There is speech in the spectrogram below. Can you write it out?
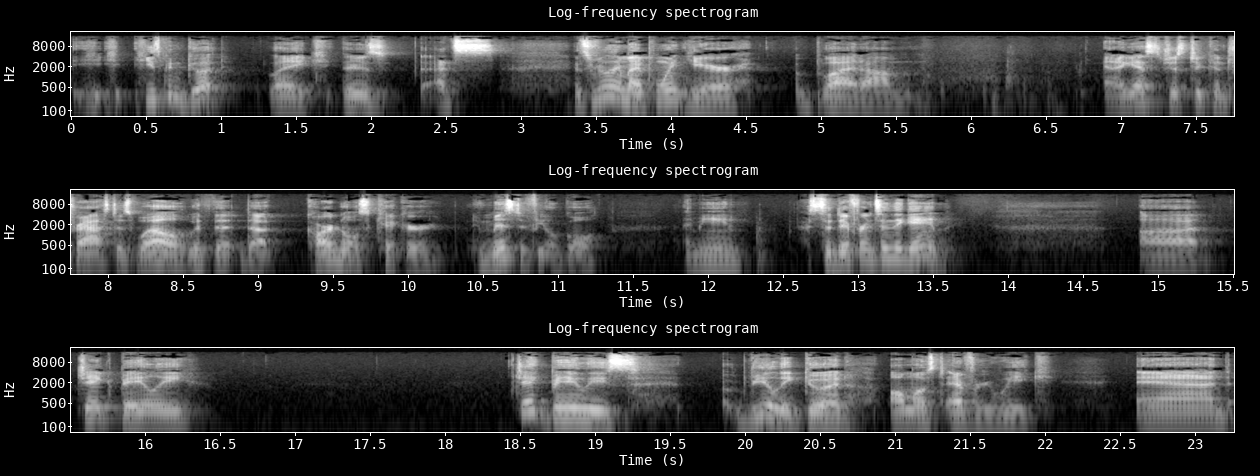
He, he's been good. Like, there's, that's it's really my point here. But um, and I guess just to contrast as well with the the Cardinals kicker who missed a field goal. I mean, that's the difference in the game. Uh, Jake Bailey. Jake Bailey's really good almost every week, and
